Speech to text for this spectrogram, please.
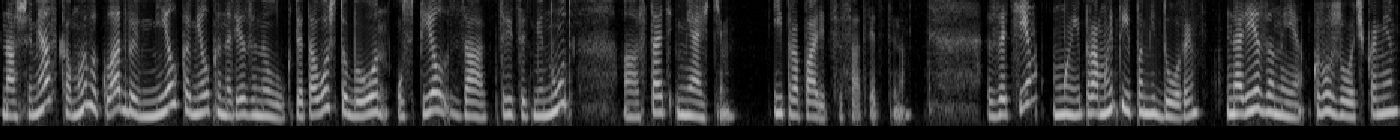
наше мяско мы выкладываем мелко-мелко нарезанный лук, для того, чтобы он успел за 30 минут а, стать мягким и пропариться, соответственно. Затем мы промытые помидоры, нарезанные кружочками,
